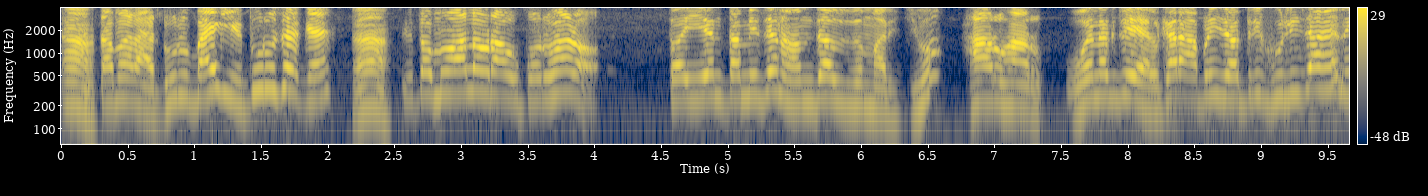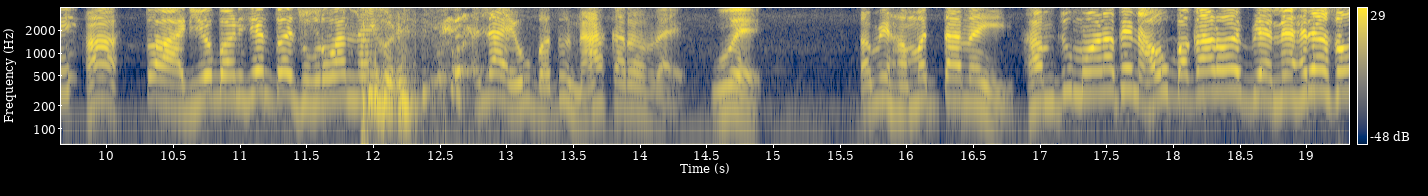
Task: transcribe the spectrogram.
હા. તમારા આઢું નું બાઈક લીધું છે કે? હા. એ તો હું આલવરાવું પર હેડો તો એને તમે છે ને સમજાવજો તમારી જીવો હો. હારું ને જો હેલકાર આપણી છત્રી ખુલી જાય ને હા. તો આડિયો બનશે ને તો છોડવા નહીં એટલે એવું બધું ના કરવરાય હોય તમે સમજતા નહીં. સમજુ મોણા થઈને આવું બગાડો બે નહેર્યા છો.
